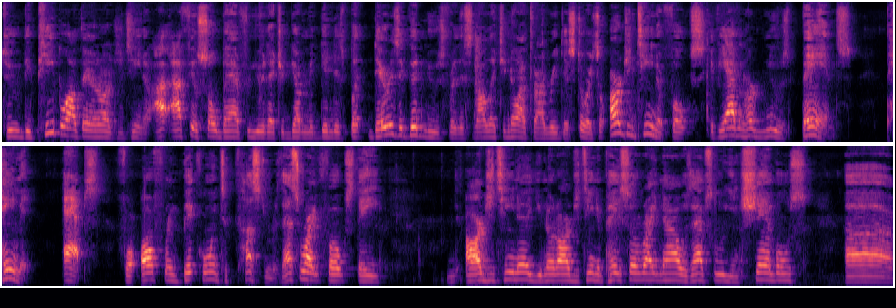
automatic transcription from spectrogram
to the people out there in Argentina, I, I, feel so bad for you that your government did this, but there is a good news for this, and I'll let you know after I read this story. So, Argentina, folks, if you haven't heard the news, bans payment apps for offering Bitcoin to customers. That's right, folks. They Argentina, you know, the Argentina peso right now is absolutely in shambles. Uh,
